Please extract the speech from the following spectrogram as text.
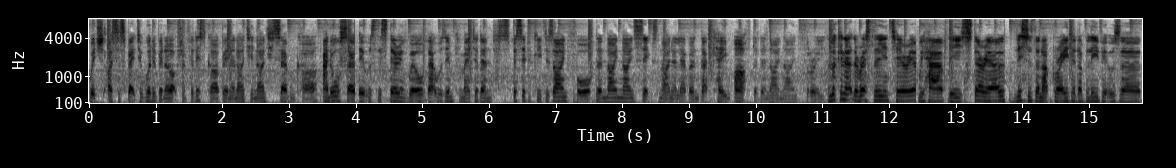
which I suspect it would have been an option for this car being a 1997 car. And also it was the steering wheel that was implemented and specifically designed for the 996 911 that came after the 993. Looking at the rest of the interior we have the stereo. This is an upgraded I believe it was a,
